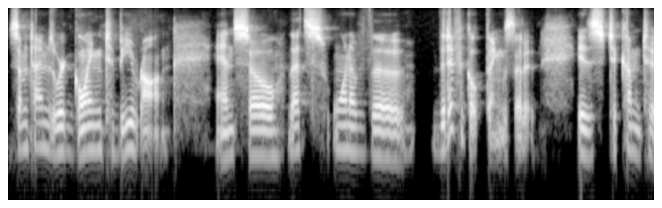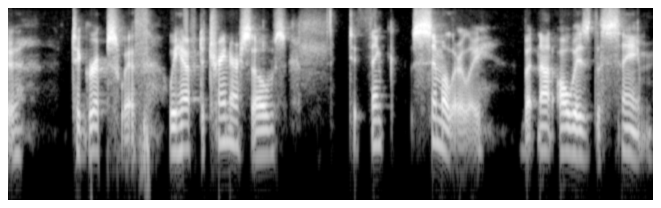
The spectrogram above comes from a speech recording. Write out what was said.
Sometimes we're going to be wrong. And so that's one of the the difficult things that it is to come to to grips with. We have to train ourselves to think similarly, but not always the same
